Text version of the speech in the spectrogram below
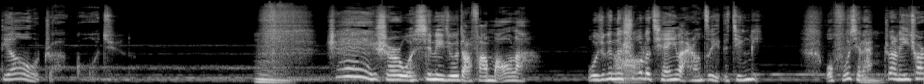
调转过去了。嗯，这事儿我心里就有点发毛了，我就跟他说了前一晚上自己的经历。我扶起来转了一圈，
